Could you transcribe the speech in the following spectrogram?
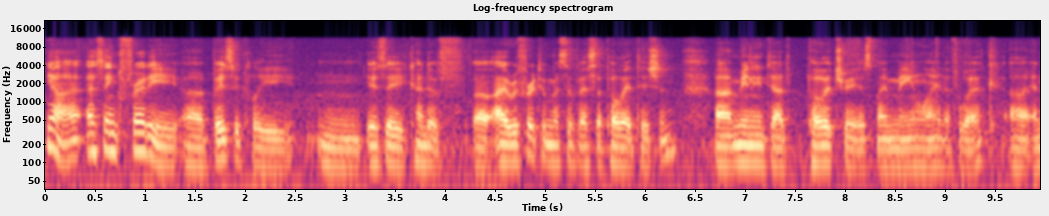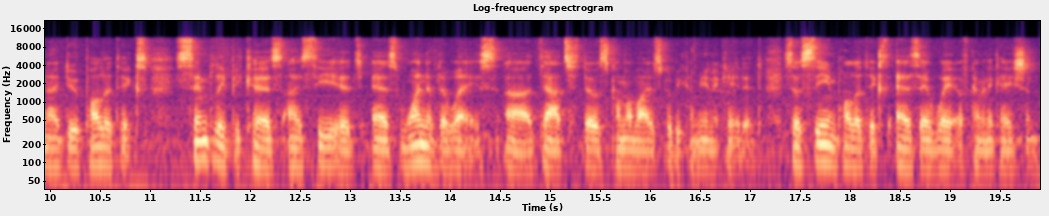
Yeah, I, I think Freddie uh, basically mm, is a kind of, uh, I refer to myself as a poetician, uh, meaning that poetry is my main line of work, uh, and I do politics simply because I see it as one of the ways uh, that those common values could be communicated. So seeing politics as a way of communication.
